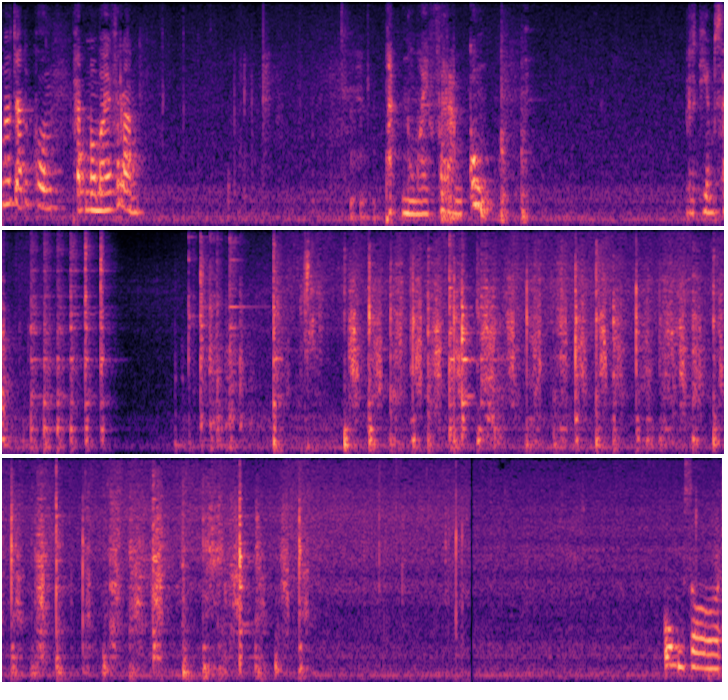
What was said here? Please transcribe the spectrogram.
งนะจ๊ะทุกคน ผัดหน่อไม้ฝรั่ง ผัดหน่อไม้ฝรั่งกุ้งกระเทียมสับกุ้งสด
